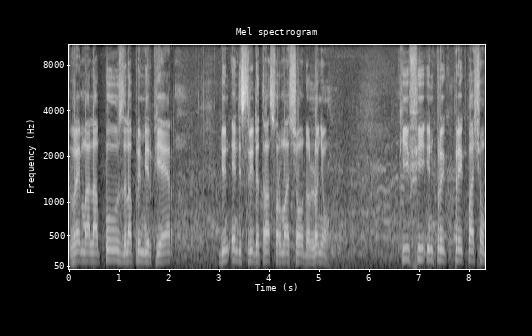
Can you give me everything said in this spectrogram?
vraiment la pose de la première pierre d'une industrie de transformation de l'oignon qui fut une préoccupation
